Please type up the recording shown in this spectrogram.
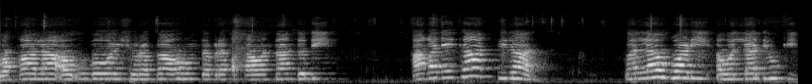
وقالا او وبوي شرکاهم د برخ خاوندان د دې هغه نیکان پیران که الله وغواړي او الله دې وکړي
